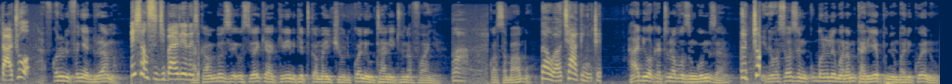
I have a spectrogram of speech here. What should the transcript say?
打住！ Alafu kwani ulifanya drama? 别想死乞白赖的 Akamwambia usi, usiweke akilini kitu kama hicho, ulikuwa ni utani tu nafanya. 啊！ Kwa sababu 那我要嫁给你这 hadi wakati unavyozungumza 个赵 nina wasiwasi mkubwa na yule mwanamke aliyepo nyumbani kwenu,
